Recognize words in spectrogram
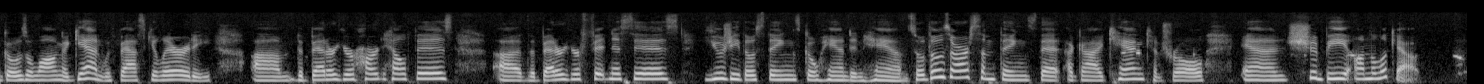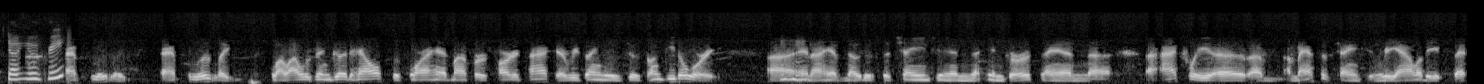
goes along again with vascularity. Um, the better your heart health is, uh, the better your fitness is. Usually those things go hand in hand. So those are some things that a guy can control and should be on the lookout. Don't you agree? Absolutely, absolutely. While I was in good health before I had my first heart attack, everything was just hunky dory uh, mm-hmm. and I have noticed a change in in girth and uh, actually a, a, a massive change in reality that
